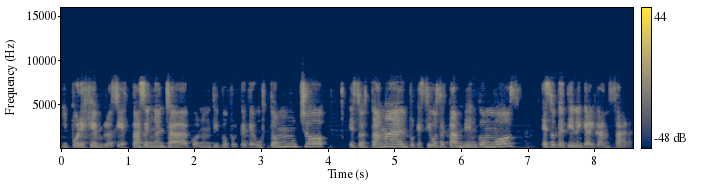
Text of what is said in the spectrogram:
Y por ejemplo, si estás enganchada con un tipo porque te gustó mucho, eso está mal, porque si vos estás bien con vos, eso te tiene que alcanzar.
